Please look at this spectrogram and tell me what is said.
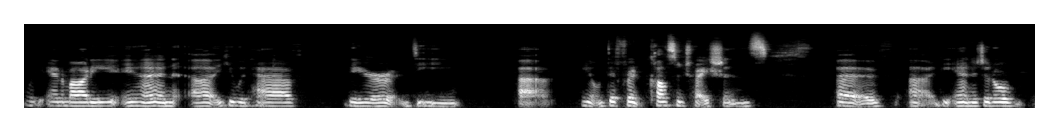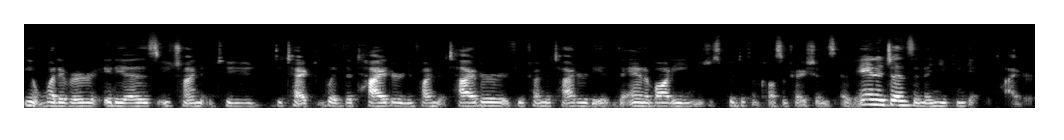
with antibody, and uh, you would have there the uh, you know different concentrations of uh, the antigen or you know whatever it is you're trying to detect with the titer. You find the titer. If you're trying to titer the, the antibody, you just put different concentrations of antigens, and then you can get the titer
